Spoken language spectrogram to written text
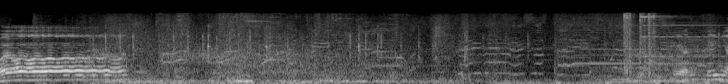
ôi ôi ôi ôi ôi ôi ôi. Hèn thế nhỉ?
